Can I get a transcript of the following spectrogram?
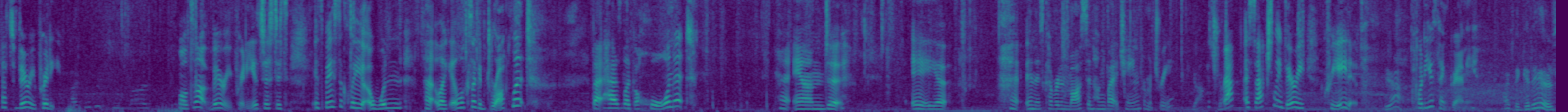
that's very pretty. I think it's for large. Well, it's not very pretty. It's just it's it's basically a wooden uh, like it looks like a droplet that has like a hole in it uh, and uh, a uh, and is covered in moss and hung by a chain from a tree. Yeah. It's yeah. it's actually very creative. yeah, What do you think, Granny? I think it is.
